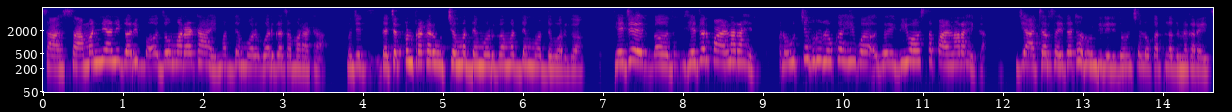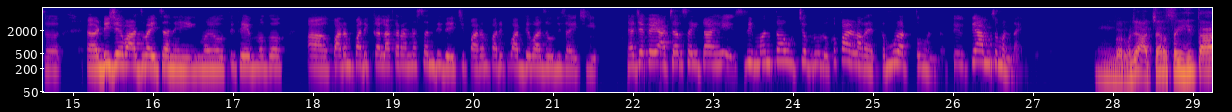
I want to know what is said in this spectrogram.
सा, सामान्य आणि गरीब जो मराठा आहे मध्यम वर- वर्गाचा मराठा म्हणजे त्याच्यात पण प्रकार उच्च मध्यम वर्ग मध्यम मध्य वर्ग हे जे हे जर पाळणार आहेत पण उच्चभ्रू लोक ही ही व्यवस्था पाळणार आहे का? जी आचारसंहिता ठरवून दिलेली दोनशे लोकात लग्न करायचं डीजे वाजवायचा नाही मग तिथे मग पारंपरिक कलाकारांना संधी द्यायची पारंपरिक वाद्य वाजवली जायची. ह्या ज्या काही आचारसंहिता आहे श्रीमंत उच्चभ्रू लोक पाळणार आहेत का? मुळात तो म्हणणं ते ते आमचं म्हणणं आहे. बरं म्हणजे आचारसंहिता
